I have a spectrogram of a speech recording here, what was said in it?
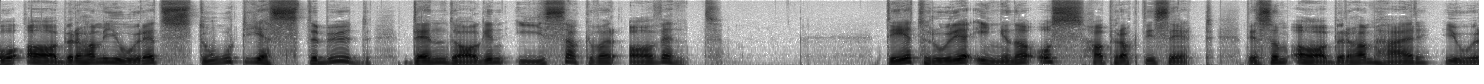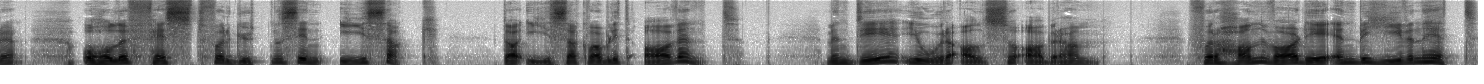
og Abraham gjorde et stort gjestebud den dagen Isak var avvent. Det tror jeg ingen av oss har praktisert, det som Abraham her gjorde, å holde fest for gutten sin Isak, da Isak var blitt avvent. Men det gjorde altså Abraham. For han var det en begivenhet,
